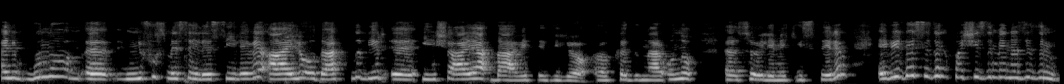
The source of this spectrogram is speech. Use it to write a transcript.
Hani bunu e, nüfus meselesiyle ve aile odaklı bir e, inşaya davet ediliyor e, kadınlar. Onu e, söylemek isterim. E, bir de sizin faşizm ve nazizm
